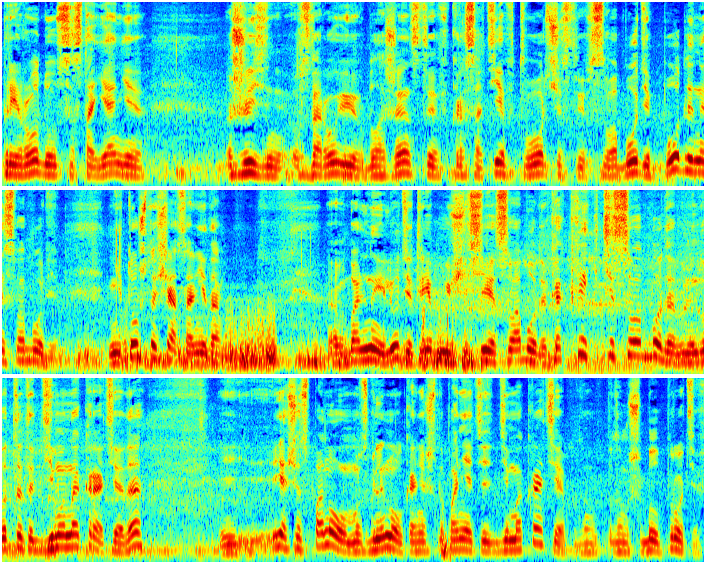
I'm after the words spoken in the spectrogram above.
природу, состояние, жизнь в здоровье, в блаженстве, в красоте, в творчестве, в свободе, подлинной свободе. Не то, что сейчас они там э, больные люди, требующие себе свободы. Какая тебе свобода, блин, вот эта демонократия, да? И я сейчас по-новому взглянул, конечно, на понятие демократия, потому, потому что был против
